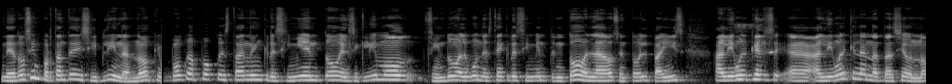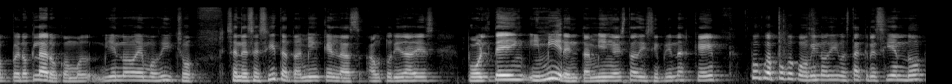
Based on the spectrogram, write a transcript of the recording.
de dos importantes disciplinas, ¿no? Que poco a poco están en crecimiento. El ciclismo, sin duda alguna, está en crecimiento en todos lados, en todo el país, al igual que, el, al igual que la natación, ¿no? Pero claro, como bien lo hemos dicho, se necesita también que las autoridades volteen y miren también a estas disciplinas que poco a poco, como bien lo digo, está creciendo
